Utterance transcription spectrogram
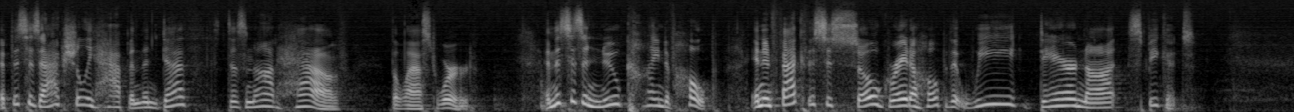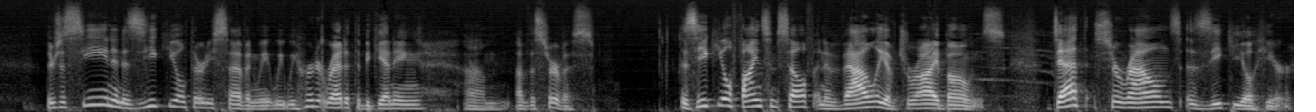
if this has actually happened, then death does not have the last word. And this is a new kind of hope. And in fact, this is so great a hope that we dare not speak it. There's a scene in Ezekiel 37. We, we, we heard it read at the beginning um, of the service. Ezekiel finds himself in a valley of dry bones. Death surrounds Ezekiel here.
